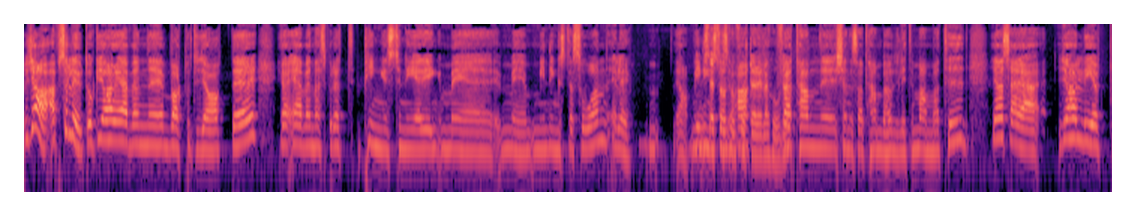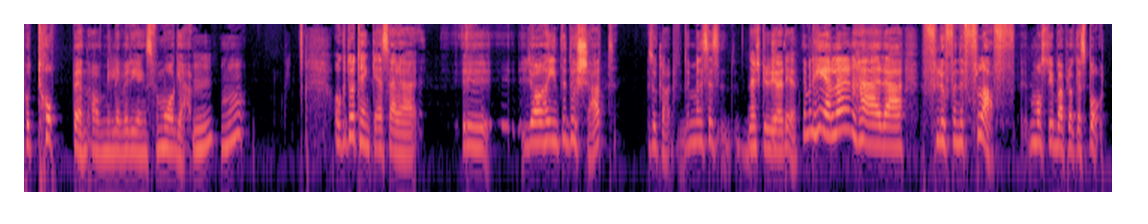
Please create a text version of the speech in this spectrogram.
Ja, absolut. Och jag har även eh, varit på teater. Jag har även spelat pingisturnering med, med min yngsta son. Eller mm, ja, min Yngsta son från första relationen. För att han eh, kände så att han behövde lite mammatid. Jag, så här, jag har levt på toppen av min levereringsförmåga. Mm. Och då tänker jag så här. eh, jag har inte duschat. Såklart. Men så, När skulle du göra det? Nej, men hela den här uh, fluff and the fluff måste ju bara plockas bort.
